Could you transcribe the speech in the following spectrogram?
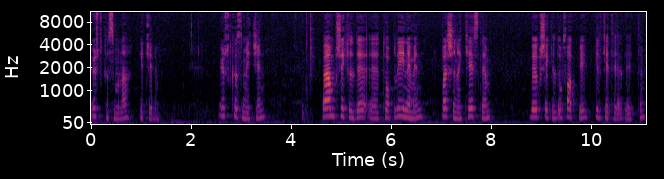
üst kısmına geçelim. Üst kısmı için ben bu şekilde e, toplu iğnemin başını kestim ve bu şekilde ufak bir filket elde ettim.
